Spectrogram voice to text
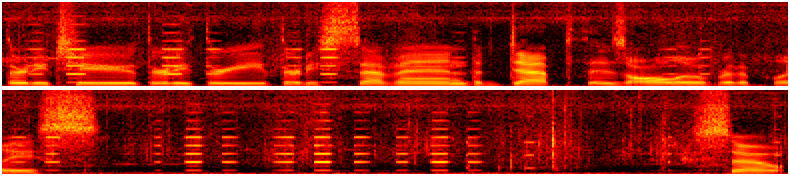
32, 33, 37. The depth is all over the place. So,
